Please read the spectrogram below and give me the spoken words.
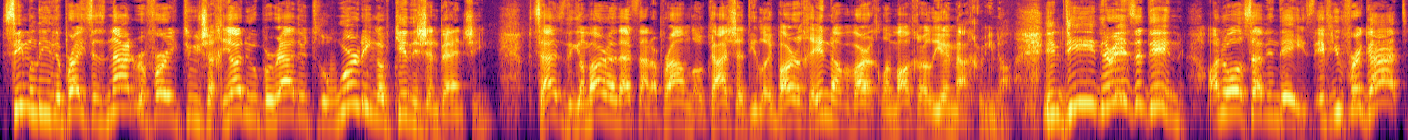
seemingly the price is not referring to Shachianu, but rather to the wording of Kiddush and benching. It says the Gemara, that's not a problem. Indeed, there is a din on all seven days. If you forgot,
